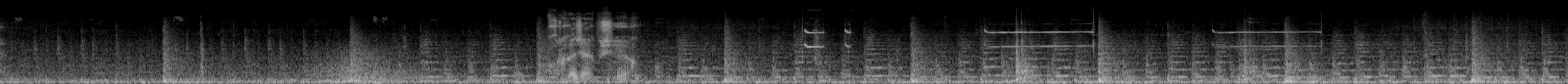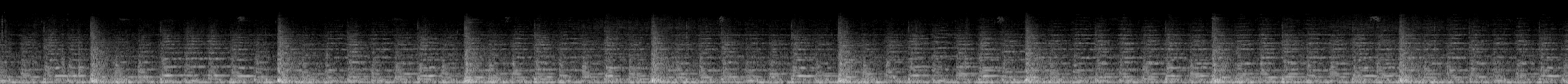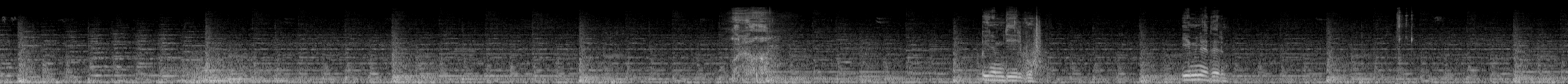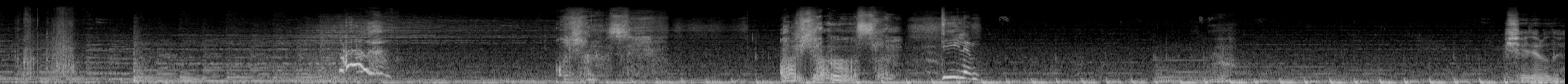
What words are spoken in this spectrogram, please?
Korkacak bir şey yok. Benim değil bu. Yemin ederim. Ajan mısın? Değilim. Bir şeyler oluyor.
